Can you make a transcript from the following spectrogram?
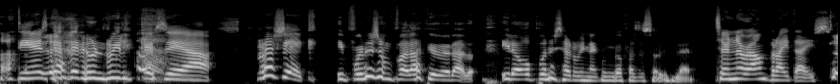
Tienes que hacer un reel que sea. Rashek. Y pones un palacio dorado. Y luego pones a ruina con gafas de sol, en plan. Turn around, bright eyes.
